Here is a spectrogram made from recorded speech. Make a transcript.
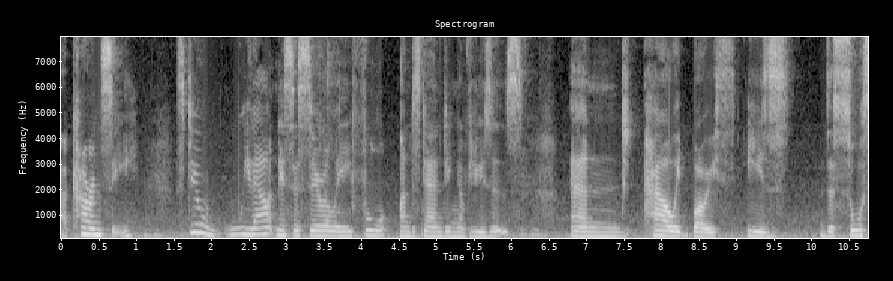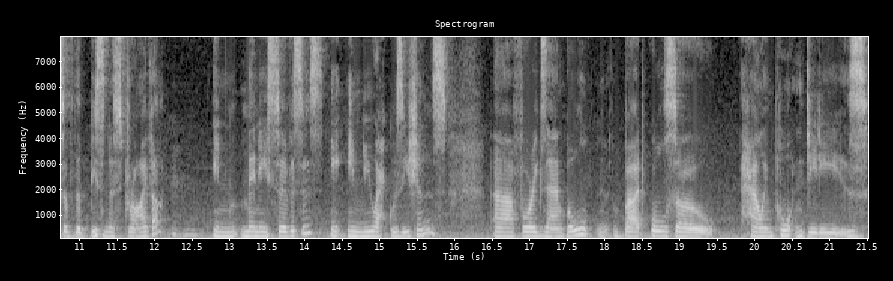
a currency, still without necessarily full understanding of users mm-hmm. and how it both is the source of the business driver mm-hmm. in many services, in, in new acquisitions, uh, for example, but also how important it is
